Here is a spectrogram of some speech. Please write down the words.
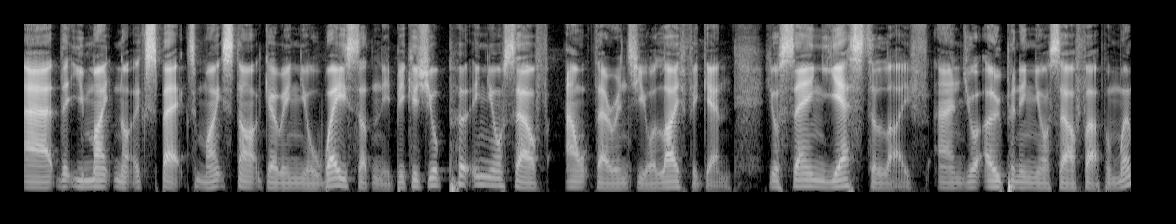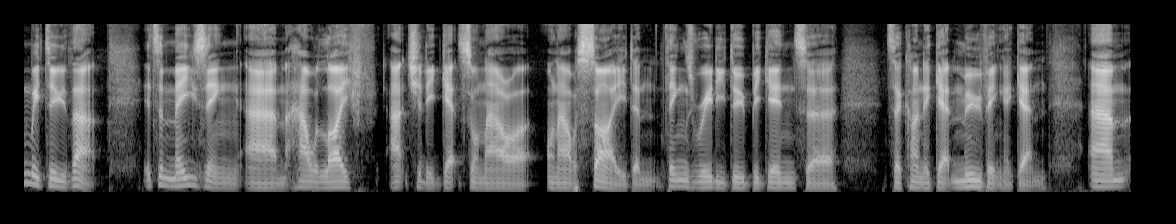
uh, that you might not expect might start going your way suddenly because you're putting yourself out there into your life again. You're saying yes to life and you're opening yourself up. And when we do that, it's amazing um, how life actually gets on our on our side and things really do begin to to kind of get moving again. Um,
